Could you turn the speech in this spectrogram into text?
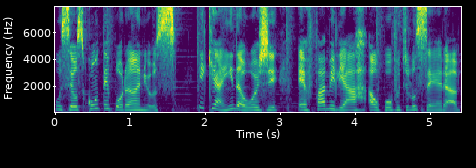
os seus contemporâneos e que ainda hoje é familiar ao povo de Lucera.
